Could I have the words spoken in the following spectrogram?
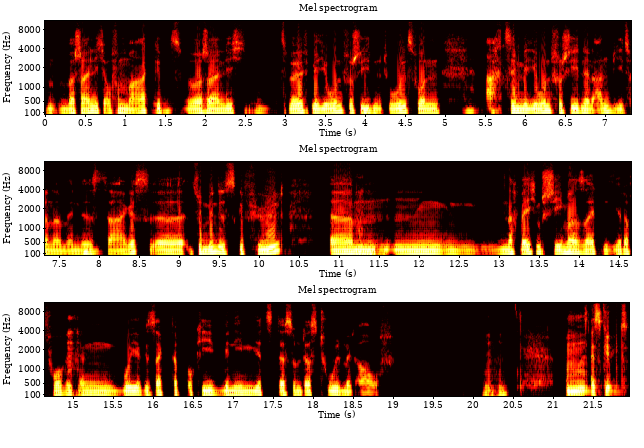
wahrscheinlich auf dem Markt gibt es wahrscheinlich 12 Millionen verschiedene Tools von 18 Millionen verschiedenen Anbietern am Ende des Tages, äh, zumindest gefühlt. Ähm, mhm. nach welchem Schema seid ihr da vorgegangen, wo ihr gesagt habt, okay, wir nehmen jetzt das und das Tool mit auf? Mhm. Ähm, es gibt,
